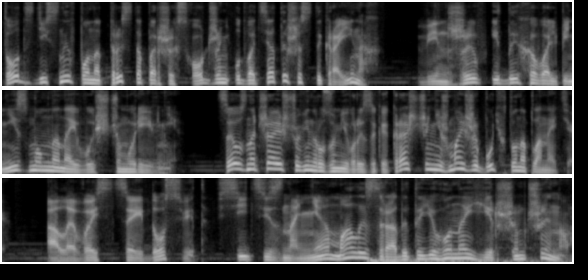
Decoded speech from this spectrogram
Тод здійснив понад 300 перших сходжень у 26 країнах. Він жив і дихав альпінізмом на найвищому рівні. Це означає, що він розумів ризики краще, ніж майже будь-хто на планеті. Але весь цей досвід, всі ці знання мали зрадити його найгіршим чином.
